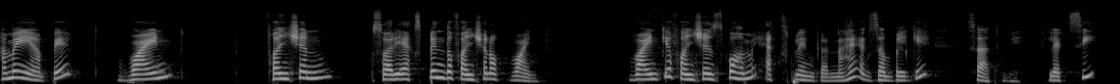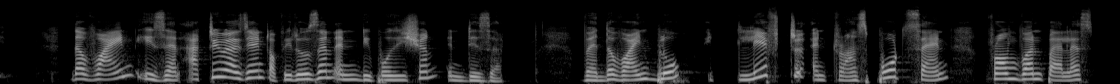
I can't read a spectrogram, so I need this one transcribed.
हमें यहाँ पे wind function sorry explain the function of wind. wind के functions को हमें explain करना है example के साथ में. Let's see. The wind is an active agent of erosion and deposition in desert. When the wind blow, it lift and transport sand from one palace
